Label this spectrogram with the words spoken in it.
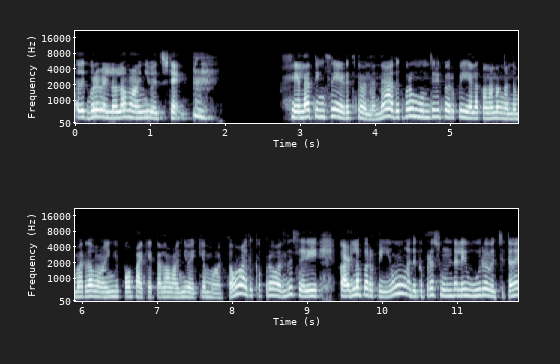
அதுக்கப்புறம் வெள்ளம்லாம் வாங்கி வச்சுட்டேன். எல்லா திங்ஸையும் எடுத்துகிட்டு வந்திருந்தேன் அதுக்கப்புறம் முந்திரி பருப்பு ஏலக்காய்லாம் நாங்கள் அந்த மாதிரி தான் வாங்கிப்போம் பாக்கெட்டெல்லாம் வாங்கி வைக்க மாட்டோம். அதுக்கப்புறம் வந்து சரி கடலைப்பருப்பையும் அதுக்கப்புறம் சுண்டலே ஊற வச்சுட்டேன்.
